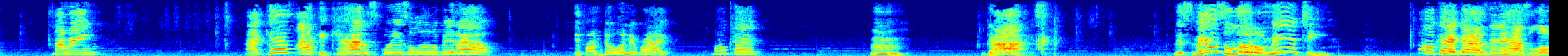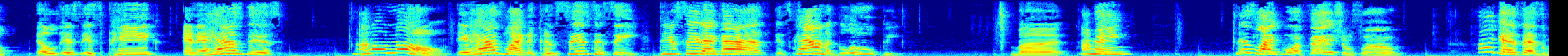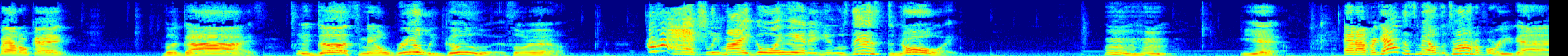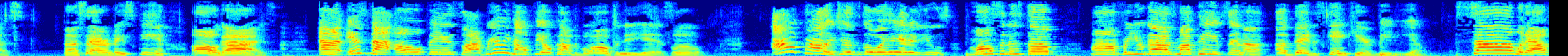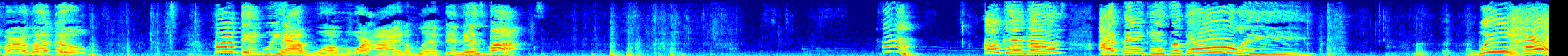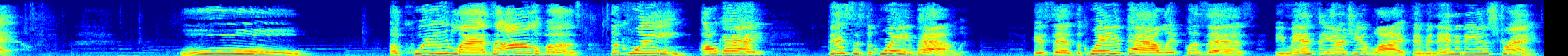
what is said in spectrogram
I mean, I guess I could kind of squeeze a little bit out if I'm doing it right. Okay. Mmm. Guys, it smells a little minty. Okay, guys, and it has a little, it's, it's pink, and it has this, I don't know. It has like a consistency. Do you see that, guys? It's kind of gloopy. But, I mean, it's like for a facial, so I guess that's about okay. But guys, it does smell really good. So yeah. I actually might go ahead and use this tonight. Mm-hmm. Yeah. And I forgot to smell the toner for you guys by Saturday Skin. Oh, guys. Uh, it's not open, so I really don't feel comfortable opening it yet. So I'll probably just go ahead and use most of the stuff uh, for you guys, my peeps, in an updated skincare video. So, without further ado, I think we have one more item left in this box. Hmm. Okay, guys. I think it's a pally. We have. Ooh. A queen lies in all of us. The queen. Okay. This is the queen palette. It says the Queen palette possess immense energy of life, femininity, and strength.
